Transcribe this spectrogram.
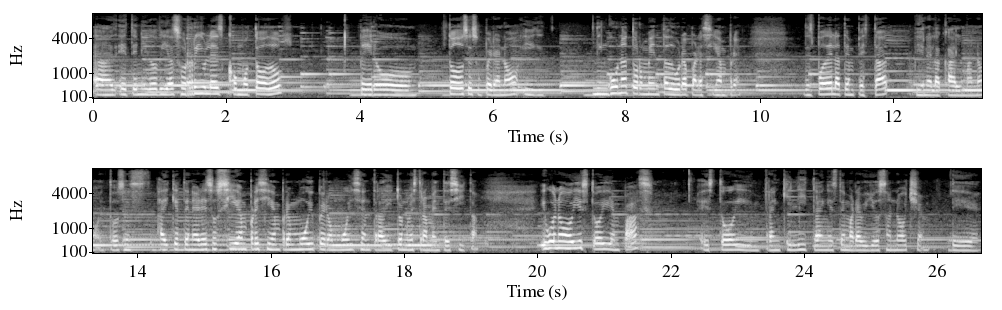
Ah, he tenido días horribles como todos, pero todo se supera, ¿no? Y ninguna tormenta dura para siempre. Después de la tempestad viene la calma, ¿no? Entonces hay que tener eso siempre, siempre muy, pero muy centradito en nuestra mentecita. Y bueno, hoy estoy en paz, estoy tranquilita en esta maravillosa noche de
